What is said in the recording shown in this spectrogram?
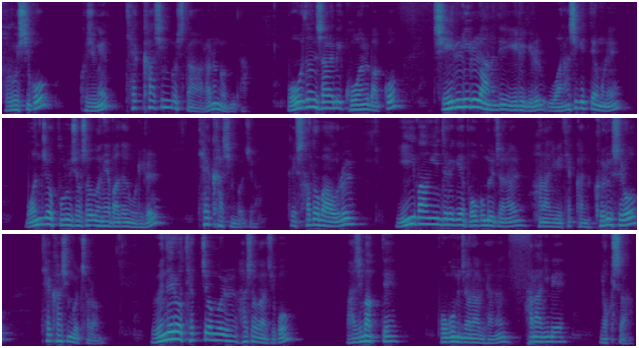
부르시고 그 중에 택하신 것이다 라는 겁니다. 모든 사람이 구원을 받고 진리를 아는 데 이르기를 원하시기 때문에 먼저 부르셔서 은혜 받은 우리를 택하신 거죠. 그 사도 바울을 이방인들에게 복음을 전할 하나님이 택한 그릇으로 택하신 것처럼 은혜로 택정을 하셔가지고 마지막 때 복음 전하게 하는 하나님의 역사.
